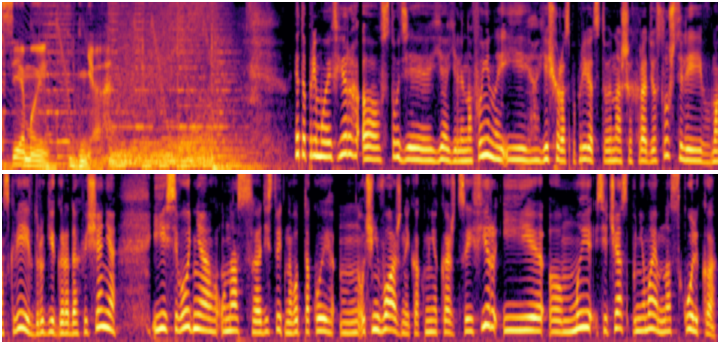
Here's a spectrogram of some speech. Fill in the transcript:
Темы дня. Это прямой эфир. Э, в студии я, Елена Фонина. И еще раз поприветствую наших радиослушателей в Москве и в других городах вещания. И сегодня у нас э, действительно вот такой очень важный, как мне кажется, эфир. И э, мы сейчас понимаем, насколько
